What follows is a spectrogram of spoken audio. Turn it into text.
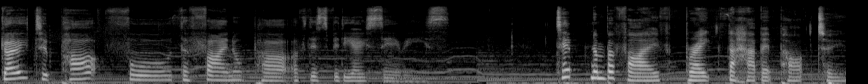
Go to part 4, the final part of this video series. Tip number 5 Break the Habit Part 2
